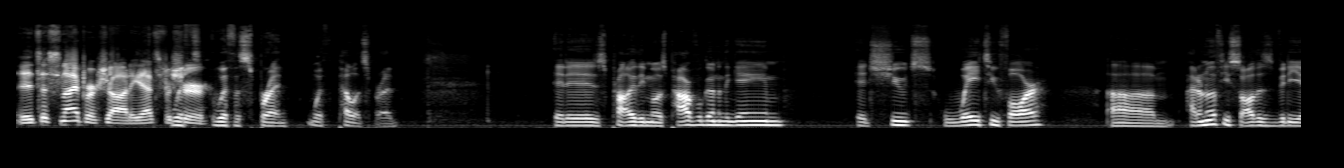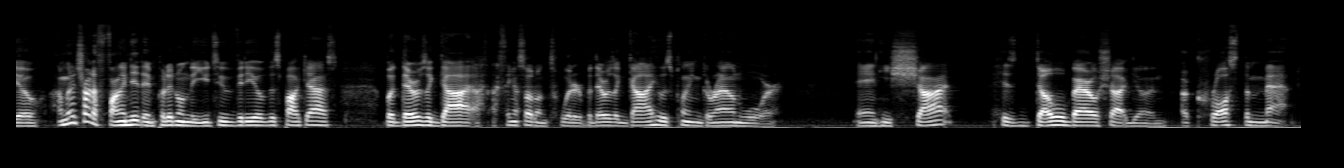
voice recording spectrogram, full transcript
It's a sniper shotty. That's for with, sure. with a spread with pellet spread it is probably the most powerful gun in the game it shoots way too far um, i don't know if you saw this video i'm going to try to find it and put it on the youtube video of this podcast but there was a guy i think i saw it on twitter but there was a guy who was playing ground war and he shot his double barrel shotgun across the map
